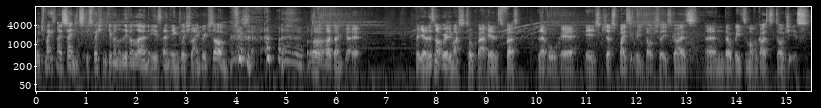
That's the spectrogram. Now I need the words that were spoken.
which makes no sense, especially given that Live and Learn is an English language song. oh, I don't get it. But yeah, there's not really much to talk about here. This first level here is just basically dodge these guys, and there'll be some other guys to dodge. It's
